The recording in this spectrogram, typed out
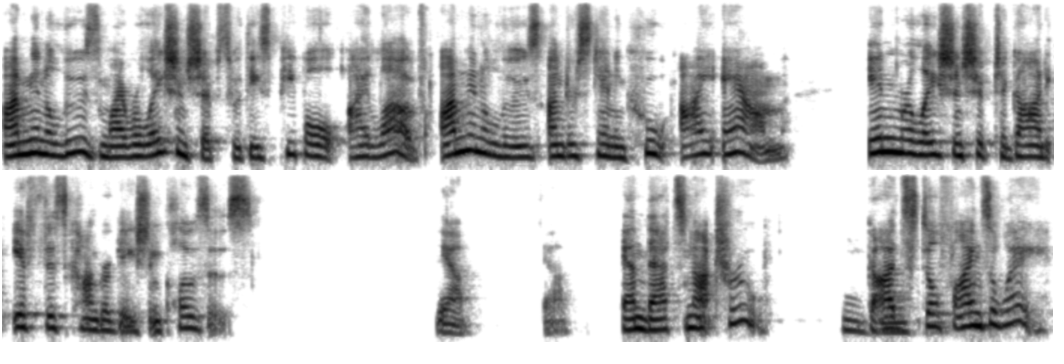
I'm going to lose my relationships with these people I love. I'm going to lose understanding who I am in relationship to God if this congregation closes. Yeah. Yeah. And that's not true. God Mhm. still finds a way.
